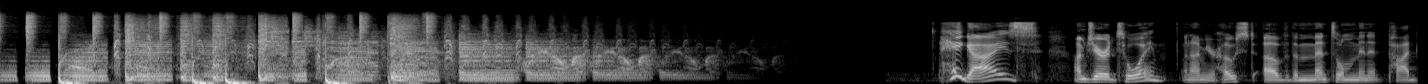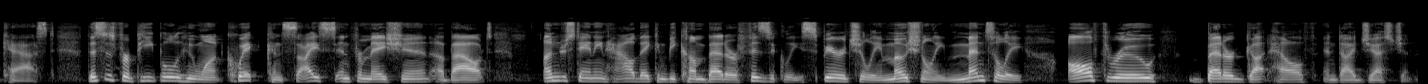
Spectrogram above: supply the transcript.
Hey guys, I'm Jared Toy, and I'm your host of the Mental Minute Podcast. This is for people who want quick, concise information about understanding how they can become better physically, spiritually, emotionally, mentally, all through better gut health and digestion.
